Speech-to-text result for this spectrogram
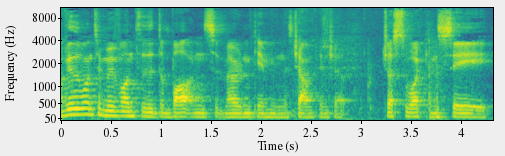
I really want to move on to the Dumbarton St Mirren game in the championship, just so I can say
